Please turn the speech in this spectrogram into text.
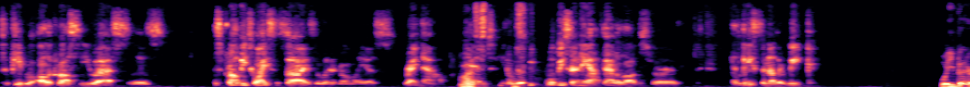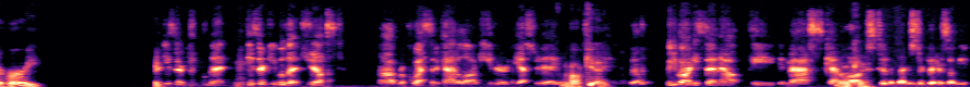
to people all across the U.S. is is probably twice the size of what it normally is right now. Well, and you know, we'll be, we'll be sending out catalogs for at least another week. Well, you better hurry. These are people that these are people that just uh, requested a catalog either yesterday. Or okay. Today. We've already sent out the, the mass catalogs okay. to the registered bidders that we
